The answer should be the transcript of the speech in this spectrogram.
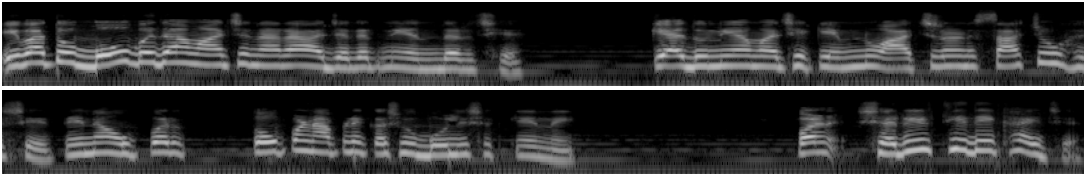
એવા તો બહુ બધા વાંચનારા આ જગતની અંદર છે કે આ દુનિયામાં છે કે એમનું આચરણ સાચું હશે, તેના ઉપર તો પણ આપણે કશું બોલી શકીએ નહીં. પણ શરીરથી દેખાય છે.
